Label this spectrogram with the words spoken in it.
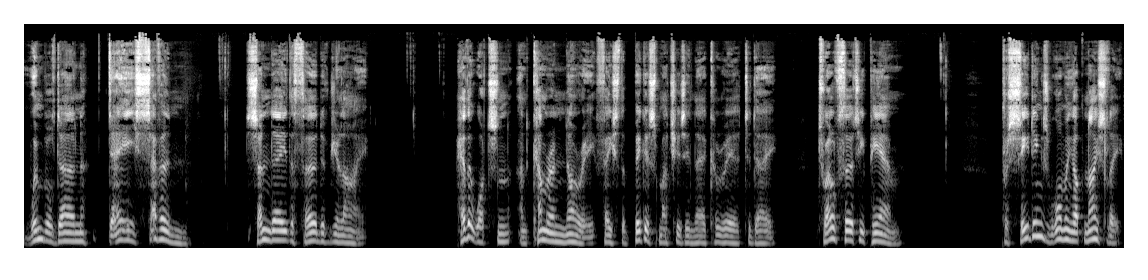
Wimbledon, Day 7, Sunday, the 3rd of July. Heather Watson and Cameron Norrie face the biggest matches in their career today. 12:30 p.m. Proceedings warming up nicely.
